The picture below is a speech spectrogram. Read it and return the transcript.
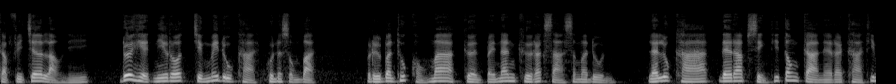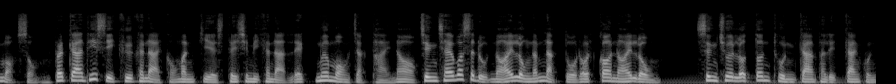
กับฟีเจอร์เหล่านี้ ด้วยเหตุนี้รถจึงไม่ดูขาดคุณสมบัติ หรือบรรทุกของมากเกินไปนั่นคือรักษาสมดุล และลูกค้าได้รับสิ่งที่ต้องการในราคาที่เหมาะสม ประการที่ 4 คือขนาดของมันเกียร์สเตชันมีขนาดเล็กเมื่อมองจากภายนอก จึงใช้วัสดุน้อยลงน้ำหนักตัวรถก็น้อยลง ซึ่งช่วยลดต้นทุนการผลิตการขน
